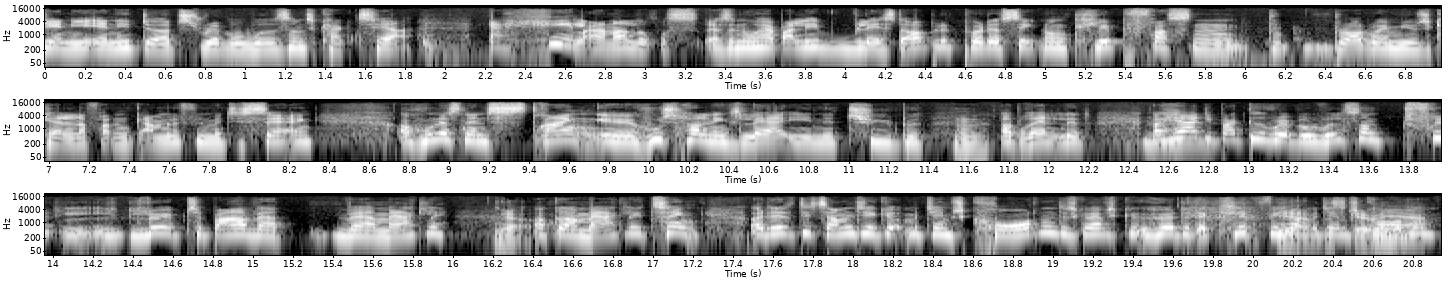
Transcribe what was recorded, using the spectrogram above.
Jenny Anydots, Rebel Wilsons karakter, er helt anderledes. Altså nu har jeg bare lige læst op lidt på det og set nogle klip fra sådan Br- Broadway-musicalen og fra den gamle filmatisering. Og hun er sådan en streng øh, husholdningslærerinde-type mm. oprindeligt. Og her har de bare givet Rebel Wilson frit løb til bare at være, være mærkelig Ja. og gøre mærkelige ting. Og det er det samme, de har gjort med James Corden. Det skal være, vi skal høre det der klip, vi har med James skal vi. Corden.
